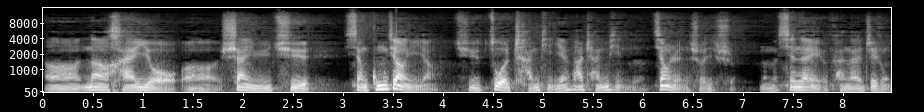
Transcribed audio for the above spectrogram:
啊，那还有呃善于去像工匠一样去做产品、研发产品的匠人的设计师。那么现在也看来，这种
